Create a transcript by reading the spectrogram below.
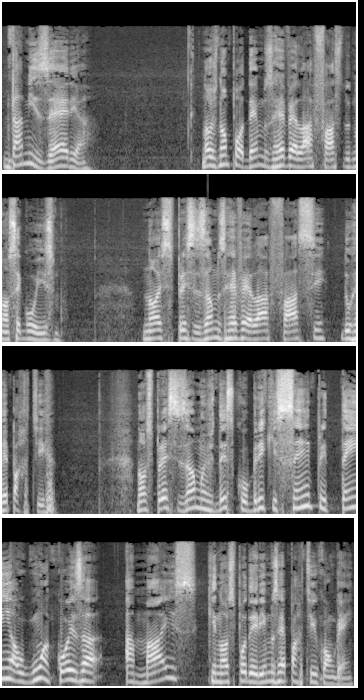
da miséria, nós não podemos revelar a face do nosso egoísmo. Nós precisamos revelar a face do repartir nós precisamos descobrir que sempre tem alguma coisa a mais que nós poderíamos repartir com alguém.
